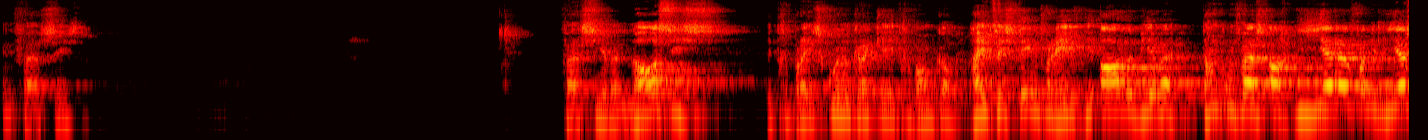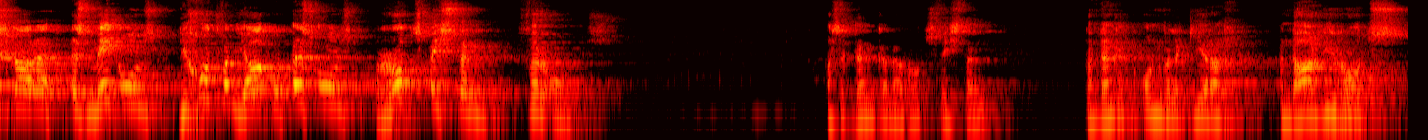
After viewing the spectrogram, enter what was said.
In vers 6 Vers 7 Nasies het gebrys, koninkryke het gewankel. Hy het sy stem verhef, die aarde bewe. Dan kom vers 8: Die Here van die leerskare is met ons. Die God van Jakob is ons rotsvesting vir ons. As ek dink aan 'n rotsvesting, dan dink ek onwillekeurig aan daardie rots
